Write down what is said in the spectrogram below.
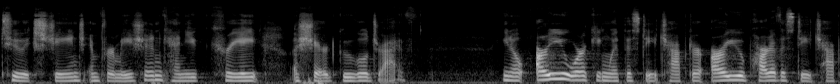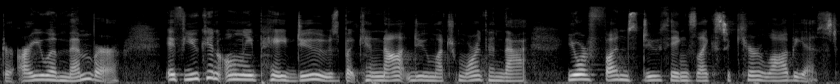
to exchange information? Can you create a shared Google Drive? You know, are you working with the state chapter? Are you a part of a state chapter? Are you a member? If you can only pay dues but cannot do much more than that, your funds do things like secure lobbyists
